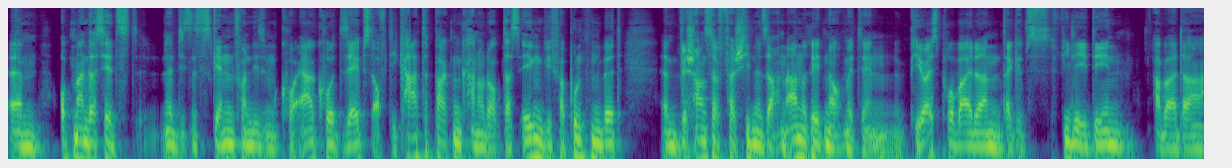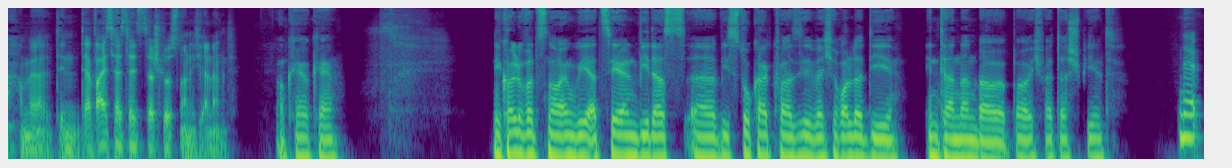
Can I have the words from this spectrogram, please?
Ähm, ob man das jetzt, ne, dieses Scannen von diesem QR-Code selbst auf die Karte packen kann oder ob das irgendwie verbunden wird. Ähm, wir schauen uns da verschiedene Sachen an, reden auch mit den POS-Providern. Da gibt es viele Ideen, aber da haben wir den, der Weisheitsletzter Schluss noch nicht erlangt. Okay, okay. Nicole, du wolltest noch irgendwie erzählen, wie das, äh, wie Stokart quasi, welche Rolle die intern dann bei, bei euch weiter spielt. Eine,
